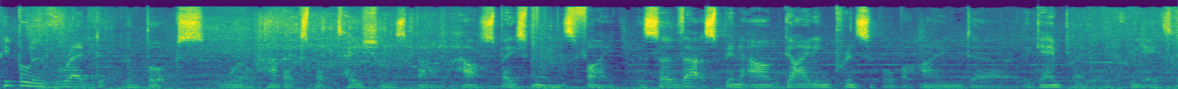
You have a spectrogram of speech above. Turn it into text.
People who've read the books will have expectations about how Space Marines fight, and so that's been our guiding principle behind uh, the gameplay that we created.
